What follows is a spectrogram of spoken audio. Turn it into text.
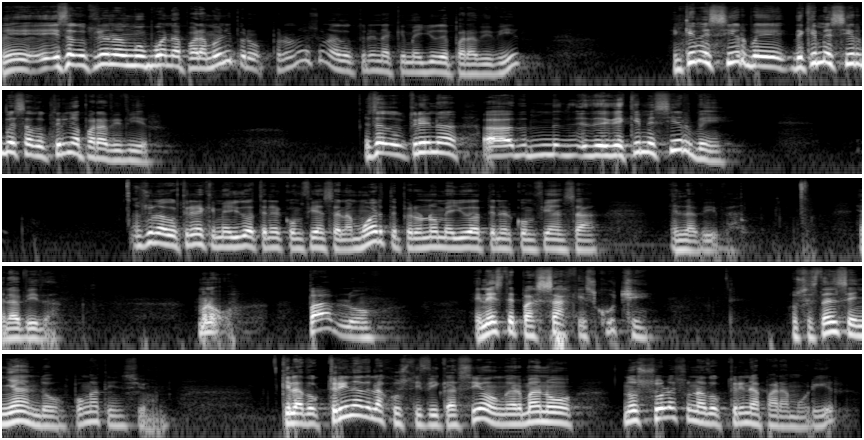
Esa doctrina es muy buena para morir, pero, pero no es una doctrina que me ayude para vivir. ¿En qué me sirve? ¿De qué me sirve esa doctrina para vivir? Esa doctrina, ah, ¿de, qué me sirve? Es una doctrina que me ayuda a tener confianza en la muerte, pero no me ayuda a tener confianza en la vida. En la vida. Bueno, Pablo, en este pasaje, escuche, nos está enseñando, ponga atención, que la doctrina de la justificación, hermano, no solo es una doctrina para morir,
